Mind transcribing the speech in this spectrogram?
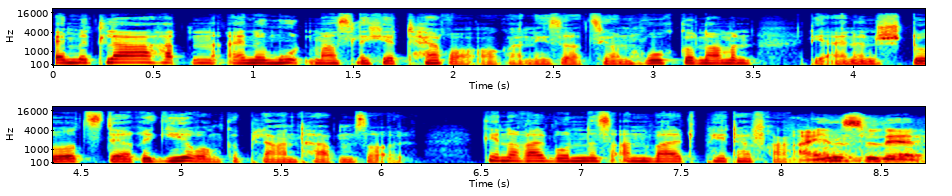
Ermittler hatten eine mutmaßliche Terrororganisation hochgenommen, die einen Sturz der Regierung geplant haben soll. Generalbundesanwalt Peter Frank. Einzelne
